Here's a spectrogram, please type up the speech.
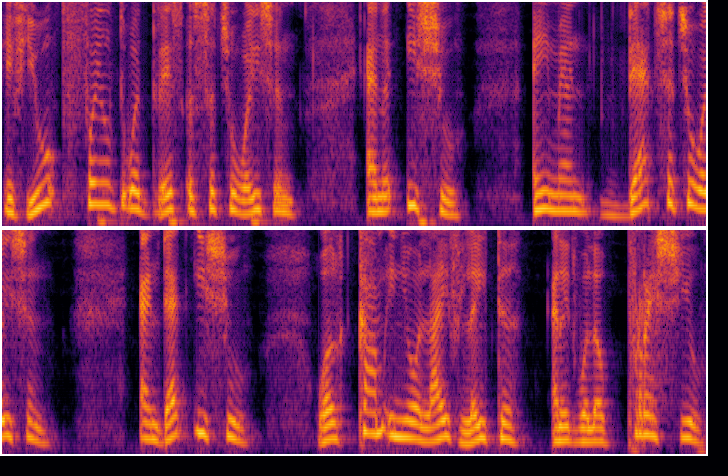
if you fail to address a situation and an issue, amen, that situation and that issue will come in your life later and it will oppress you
